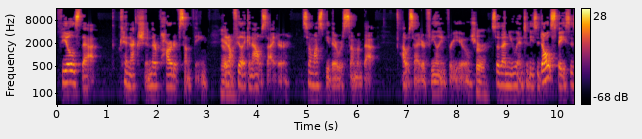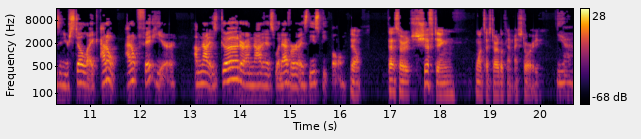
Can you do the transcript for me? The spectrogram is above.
feels that connection. They're part of something. yeah, They don't feel like an outsider. So must be there was some of that outsider feeling for you. sure. So then you went into these adult spaces and you're still like, I don't, I don't fit here. I'm not as good or I'm not as whatever as these people. Yeah, that started shifting once I started looking at my story Yeah.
